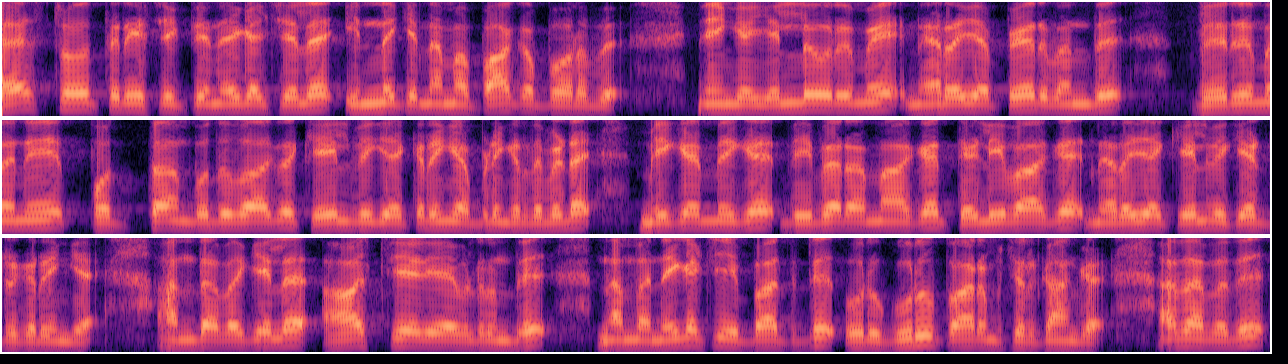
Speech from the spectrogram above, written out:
Astro three sixty நிகழ்ச்சியில் இன்றைக்கி நம்ம பார்க்க போகிறது நீங்கள் எல்லோருமே நிறைய பேர் வந்து வெறுமனே பொத்தாம் பொதுவாக கேள்வி கேட்குறீங்க அப்படிங்கிறத விட மிக மிக விவரமாக தெளிவாக நிறைய கேள்வி கேட்டிருக்கிறீங்க. அந்த வகையில் ஆஸ்திரேலியாவிலிருந்து நம்ம நிகழ்ச்சியை பார்த்துட்டு ஒரு குரூப் ஆரம்பிச்சிருக்காங்க. அதாவது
